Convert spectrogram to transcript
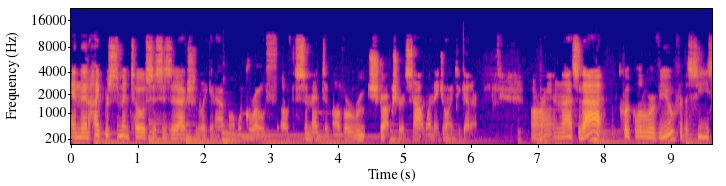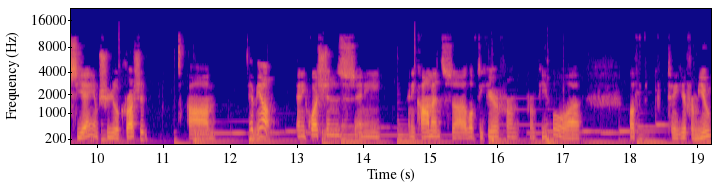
and then hypercementosis is actually like an abnormal growth of the cementum of a root structure. It's not when they join together. All right, and that's that. Quick little review for the CDCA. I'm sure you'll crush it. Um, hit me up. Any questions? Any any comments? Uh, I love to hear from from people. Uh, love to hear from you.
